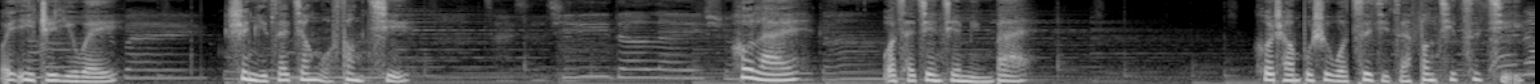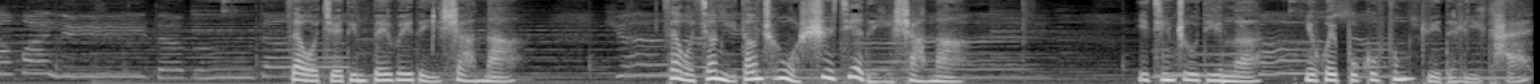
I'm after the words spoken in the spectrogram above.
我一直以为，是你在将我放弃。后来，我才渐渐明白，何尝不是我自己在放弃自己？在我决定卑微的一刹那，在我将你当成我世界的一刹那，已经注定了你会不顾风雨的离开。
